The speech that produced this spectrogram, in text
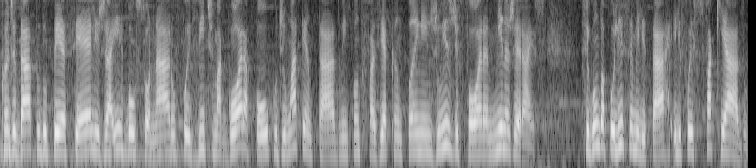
Candidato do PSL, Jair Bolsonaro, foi vítima agora há pouco de um atentado enquanto fazia campanha em Juiz de Fora, Minas Gerais. Segundo a Polícia Militar, ele foi esfaqueado.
